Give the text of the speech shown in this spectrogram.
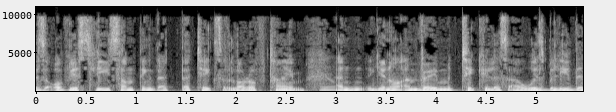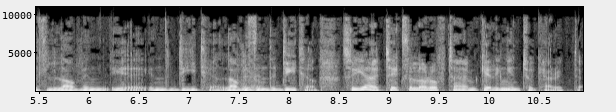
is obviously something that, that takes a lot of time Yeah. and you know i'm very meticulous i always believe there's love in in the detail love is Yeah. in the detail so yeah it takes a lot of time getting into a character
